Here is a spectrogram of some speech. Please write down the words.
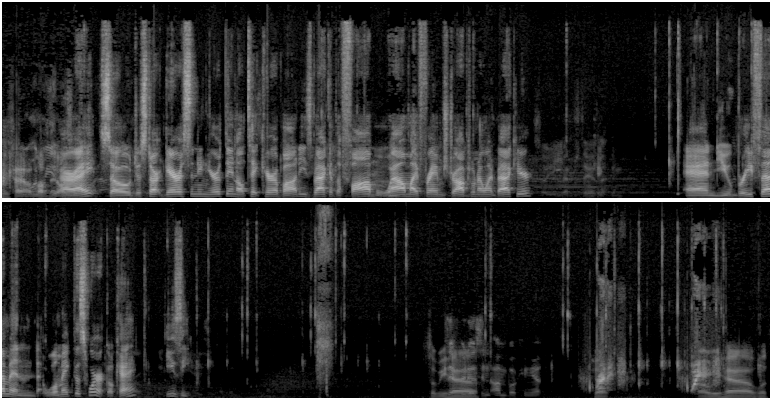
Okay, I love the. All right. So just start garrisoning your thing. I'll take care of bodies back at the fob. Wow, my frames dropped when I went back here. So you better stay with it. And you brief them, and we'll make this work. Okay? Easy. So we have. I'm booking it. Check. Oh, we have. Let's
